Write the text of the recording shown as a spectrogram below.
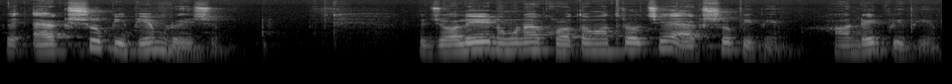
তো একশো পিপিএম রয়েছে। জলে নমুনা খরতা মাত্রা হচ্ছে একশো পিপিএম হান্ড্রেড পিপিএম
